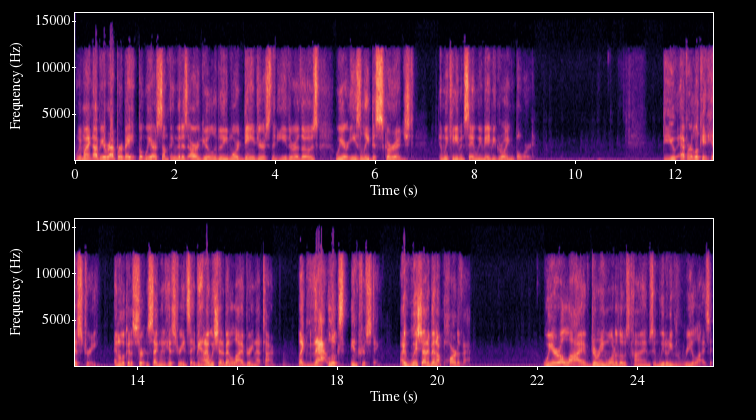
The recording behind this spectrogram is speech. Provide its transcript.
we might not be a reprobate, but we are something that is arguably more dangerous than either of those. We are easily discouraged, and we could even say we may be growing bored. Do you ever look at history and look at a certain segment of history and say, man, I wish I'd have been alive during that time? Like that looks interesting. I wish I'd have been a part of that. We're alive during one of those times and we don't even realize it.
